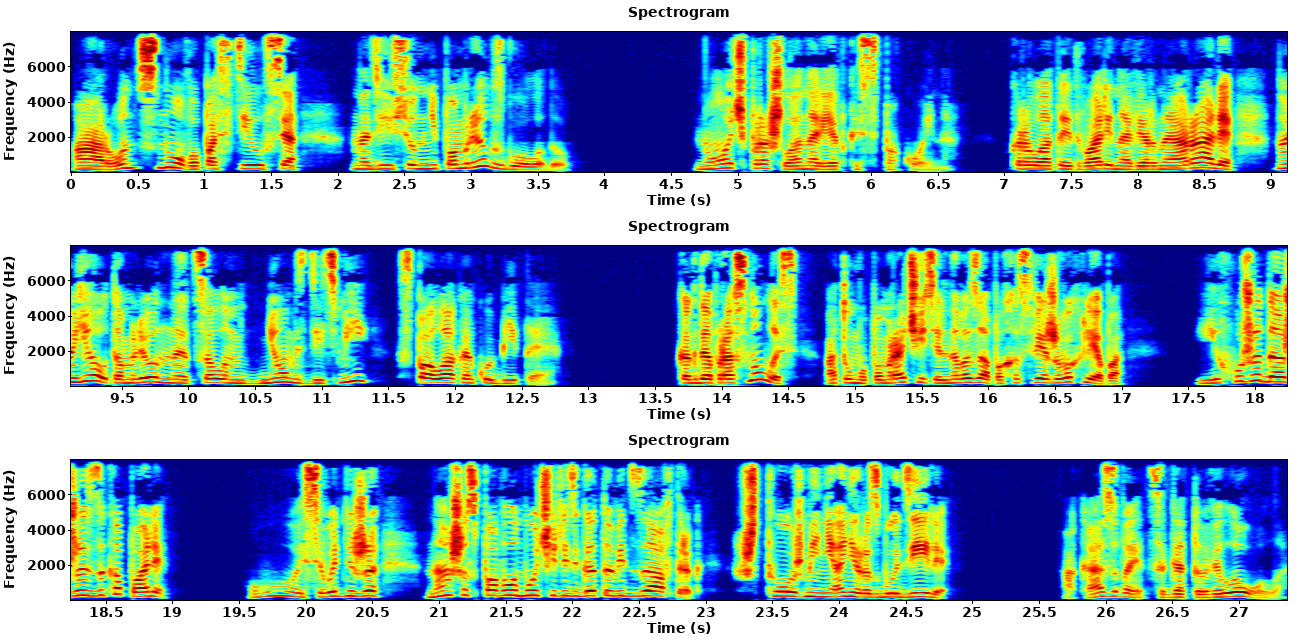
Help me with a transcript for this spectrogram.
Аарон снова постился, надеюсь, он не помрет с голоду. Ночь прошла на редкость спокойно. Крылатые твари, наверное, орали, но я, утомленная целым днем с детьми, спала как убитая. Когда проснулась от умопомрачительного запаха свежего хлеба, их уже даже и закопали. Ой, сегодня же наша с Павлом очередь готовить завтрак. Что ж меня не разбудили? Оказывается, готовила Ола.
